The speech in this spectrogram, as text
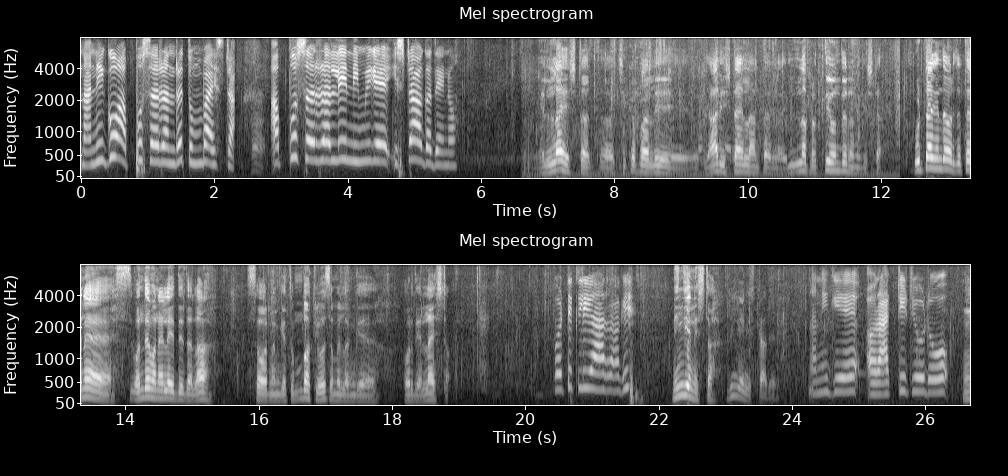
ನನಗೂ ಅಪ್ಪು ಸರ್ ಅಂದರೆ ತುಂಬ ಇಷ್ಟ. ಅಪ್ಪು ಸರ್ ಅಲ್ಲಿ ನಿಮಗೆ ಇಷ್ಟ ಆಗೋದೇನು? ಎಲ್ಲ ಇಷ್ಟ. ಚಿಕ್ಕಪ್ಪ ಅಲ್ಲಿ ಯಾರು ಇಷ್ಟ ಇಲ್ಲ ಅಂತ ಇಲ್ಲ. ಎಲ್ಲ ಪ್ರತಿಯೊಂದು ನನಗಿಷ್ಟ ಹುಟ್ಟಾಗಿಂದ ಅವ್ರ ಜೊತೆನೇ ಸ್- ಒಂದೇ ಮನೆಯಲ್ಲೇ ಇದ್ದಿದ್ದಲ್ಲ ಸೊ ಅವ್ರು ನನಗೆ ತುಂಬ ಕ್ಲೋಸ್ ಆಮೇಲೆ ನನಗೆ ಅವ್ರದ್ದು ಎಲ್ಲ ಇಷ್ಟ. ಪರ್ಟಿಕ್ಯುಲರ್ ಆಗಿ ನಿಂಗೇನು ಇಷ್ಟ? ನಿಂಗೇನು ಇಷ್ಟ ಅದೇ ನನಗೆ ಅವ್ರ ಆ್ಯಕ್ಟಿಟ್ಯೂಡು ಹ್ಞೂ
